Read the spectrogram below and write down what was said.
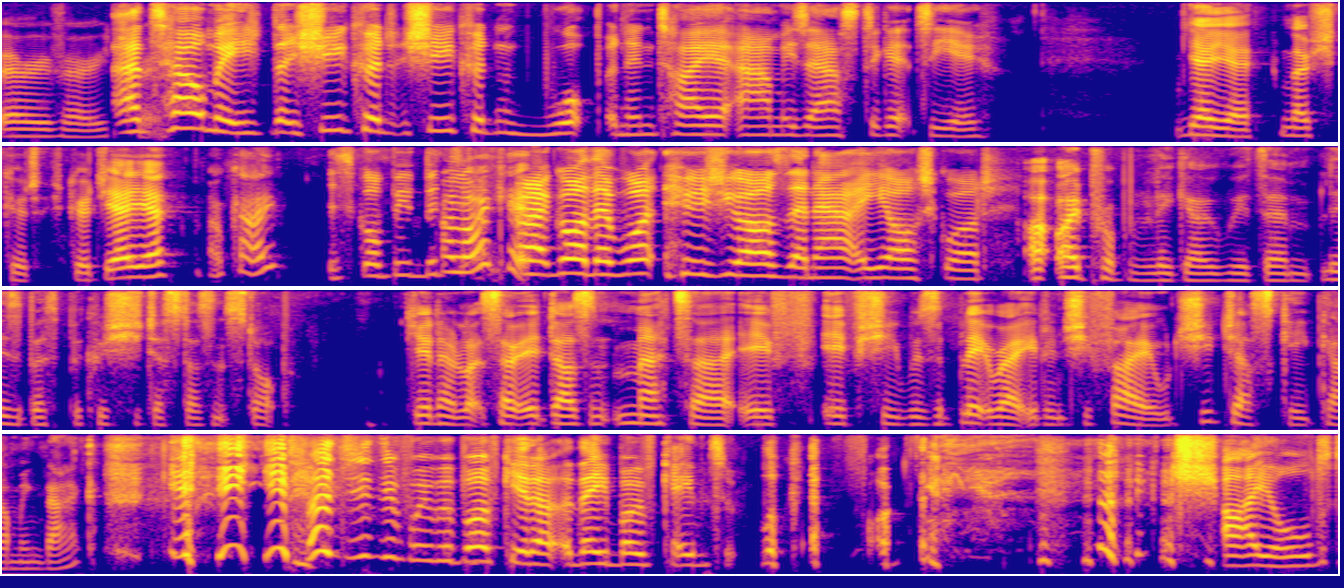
very, very true. and tell me that she could she couldn't whoop an entire army's ass to get to you. yeah, yeah. No, she could. She could. Yeah, yeah. Okay. It's got to be. I like it. Right, go on then. What? Who's yours then out of your squad? I, I'd probably go with um, Elizabeth because she just doesn't stop. You know, like so it doesn't matter if if she was obliterated and she failed, she'd just keep coming back. Imagine if we were both kid and they both came to look at a child.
